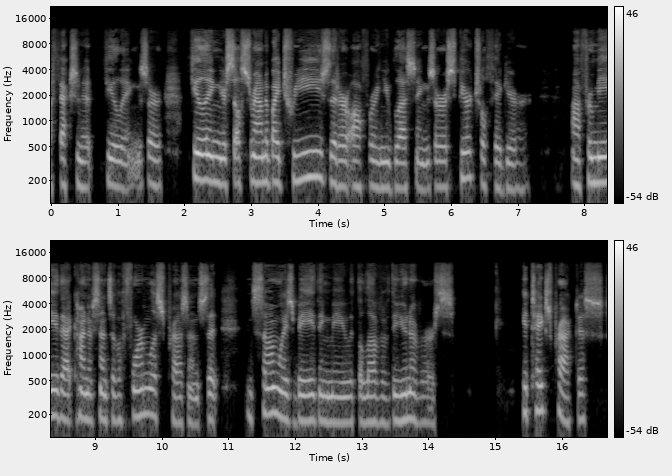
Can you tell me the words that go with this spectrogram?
affectionate feelings, or feeling yourself surrounded by trees that are offering you blessings, or a spiritual figure. Uh, for me, that kind of sense of a formless presence that in some ways bathing me with the love of the universe. It takes practice,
